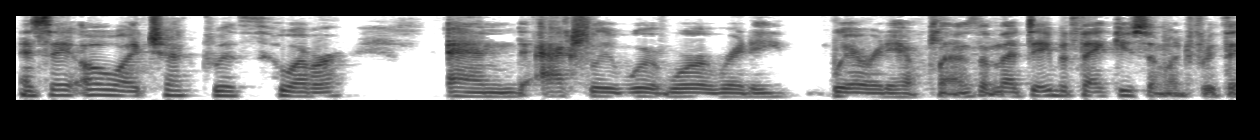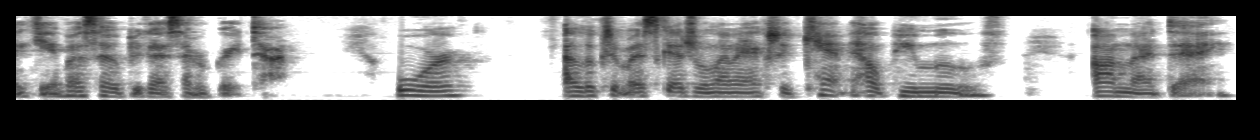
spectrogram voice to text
and say, Oh, I checked with whoever. And actually, we're, we're already, we already have plans on that day, but thank you so much for thinking of us. I hope you guys have a great time. Or I looked at my schedule and I actually can't help you move on that day.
